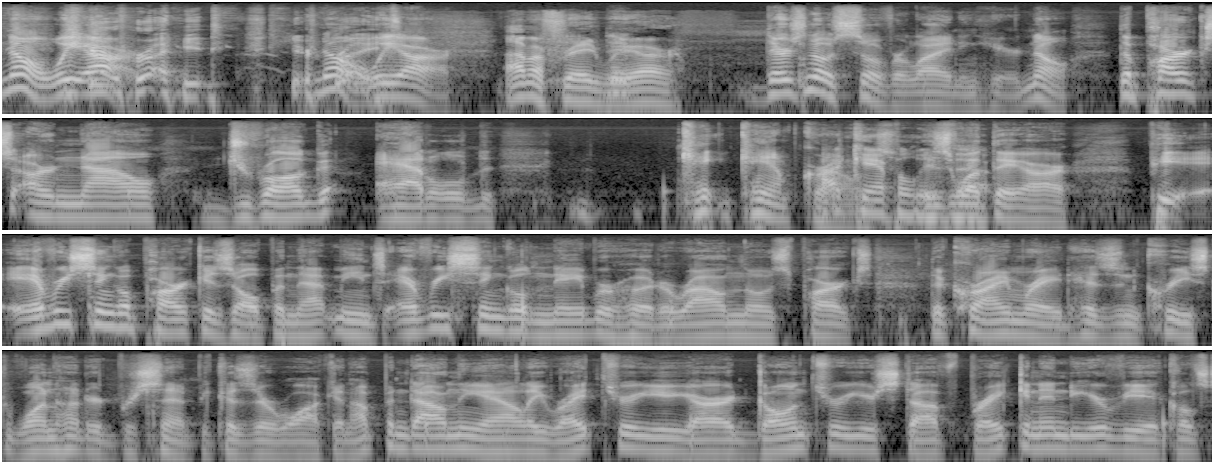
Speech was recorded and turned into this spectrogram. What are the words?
no, we You're are right. You're No, right. we are. I'm afraid we are. There's no silver lining here. No, the parks are now drug-addled ca- campgrounds. I can't believe is what they are. P- every single park is open. That means every single neighborhood around those parks, the crime rate has increased 100% because they're walking up and down the alley, right through your yard, going through your stuff, breaking into your vehicles,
